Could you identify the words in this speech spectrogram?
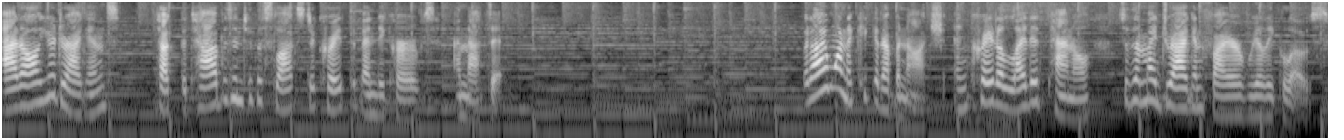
Add all your dragons, tuck the tabs into the slots to create the bendy curves, and that's it. But I want to kick it up a notch and create a lighted panel so that my dragon fire really glows.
